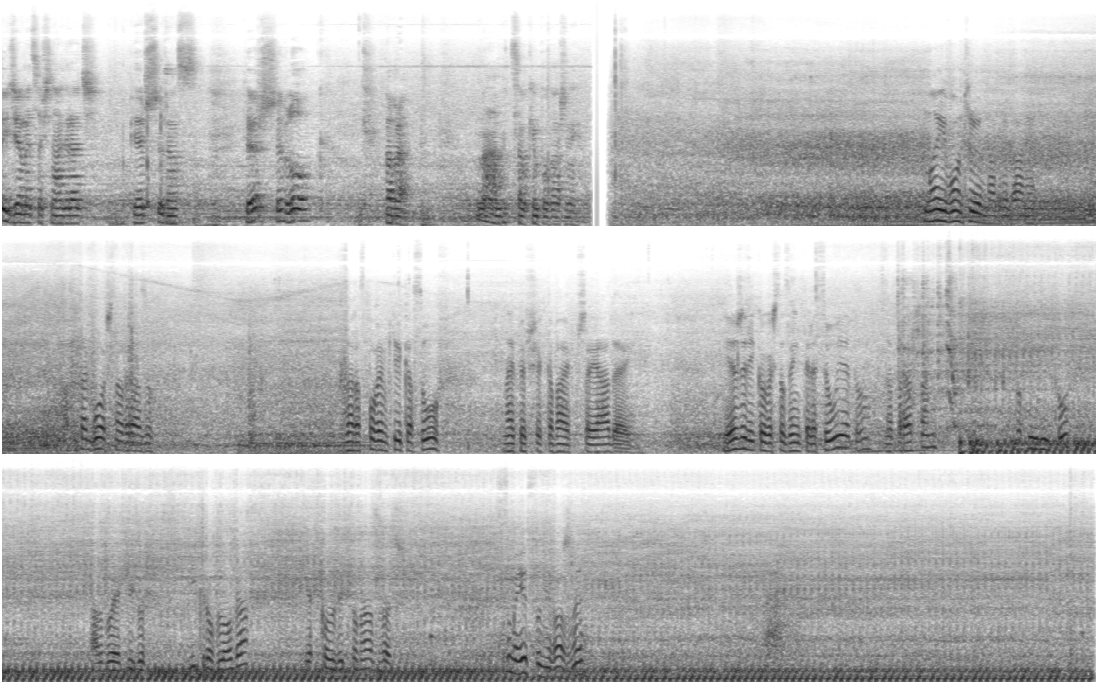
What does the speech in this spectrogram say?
to idziemy coś nagrać. Pierwszy raz. Pierwszy vlog. Dobra. Ma być całkiem poważnie. No i włączyłem nagrywanie. A to tak głośno od razu. Zaraz powiem kilka słów. Najpierw się kawałek przejadę i jeżeli kogoś to zainteresuje, to zapraszam do filmiku albo jakiegoś mikrowloga, jakkolwiek to nazwać. W sumie jest to nieważne.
